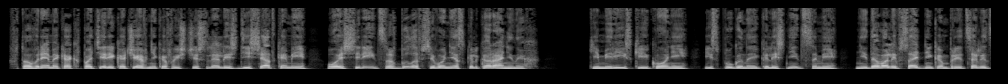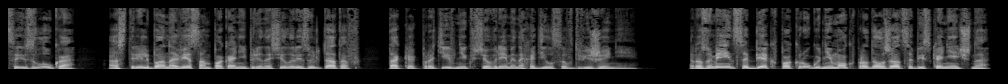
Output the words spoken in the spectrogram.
В то время как потери кочевников исчислялись десятками, у ассирийцев было всего несколько раненых. Кемерийские кони, испуганные колесницами, не давали всадникам прицелиться из лука, а стрельба навесом пока не приносила результатов, так как противник все время находился в движении. Разумеется, бег по кругу не мог продолжаться бесконечно,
